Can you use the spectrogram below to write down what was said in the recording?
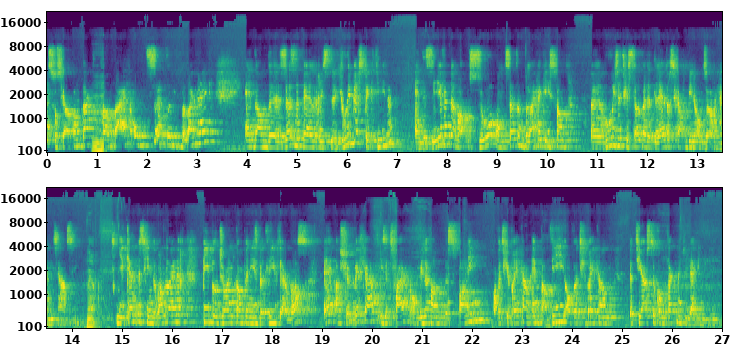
Sociaal contact, mm vandaag ontzettend belangrijk. En dan de zesde pijler is de groeiperspectieven. En de zevende, wat zo ontzettend belangrijk is, van uh, hoe is het gesteld met het leiderschap binnen onze organisatie? Ja. Je kent misschien de one-liner: People join companies but leave their boss. als je weggaat, is het vaak omwille van de spanning, of het gebrek aan empathie, of het gebrek aan het juiste contact met je leidinggevende.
